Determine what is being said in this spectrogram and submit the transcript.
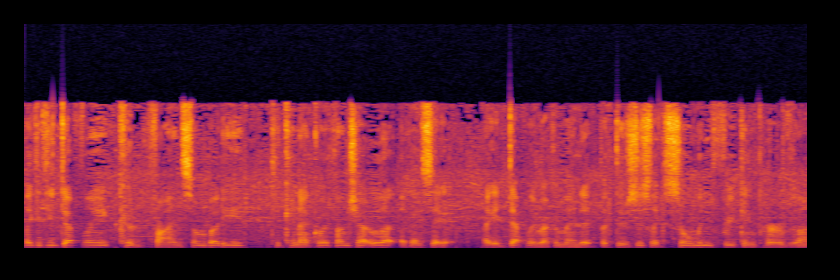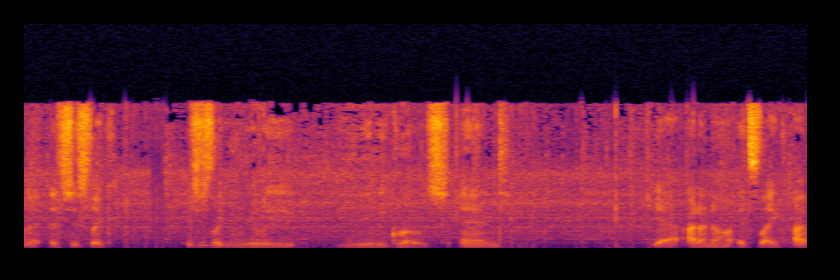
like if you definitely could find somebody to connect with on chat roulette like I say like I definitely recommend it, but there's just like so many freaking pervs on it. It's just like it's just like really really gross and yeah, I don't know. It's like I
